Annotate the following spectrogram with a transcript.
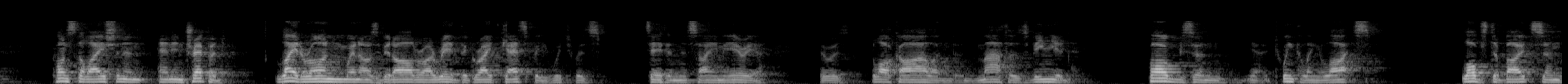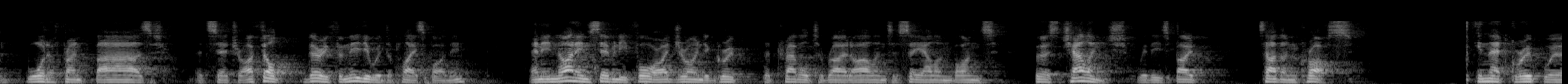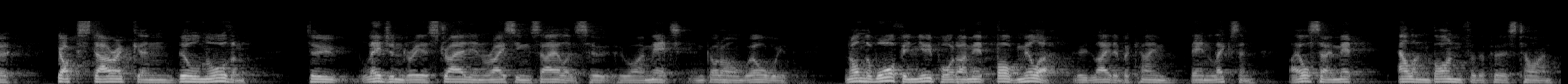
Constellation and, and Intrepid. Later on, when I was a bit older, I read The Great Gatsby, which was set in the same area. There was Block Island and Martha's Vineyard, fogs and you know, twinkling lights, lobster boats and waterfront bars, etc. I felt very familiar with the place by then. And in 1974, I joined a group that travelled to Rhode Island to see Alan Bond's first challenge with his boat Southern Cross. In that group were Jock Sturrock and Bill Northam, two legendary Australian racing sailors who, who I met and got on well with. And on the wharf in Newport, I met Bob Miller, who later became Ben Lexcen. I also met Alan Bond for the first time.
